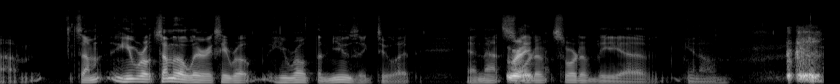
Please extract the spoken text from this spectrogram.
Um, some he wrote some of the lyrics. He wrote he wrote the music to it and that's right. sort of sort of the uh, you know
